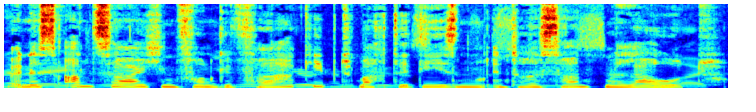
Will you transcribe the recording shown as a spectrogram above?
Wenn es Anzeichen von Gefahr gibt, macht er diesen interessanten Laut.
